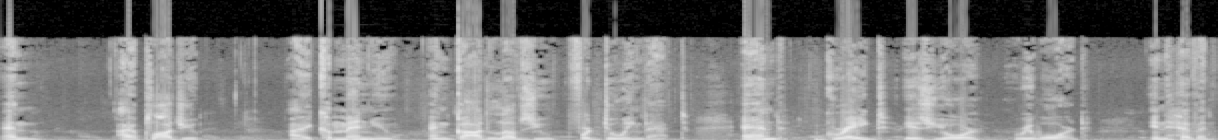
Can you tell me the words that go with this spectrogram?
And I applaud you. I commend you. And God loves you for doing that. And great is your reward in heaven.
